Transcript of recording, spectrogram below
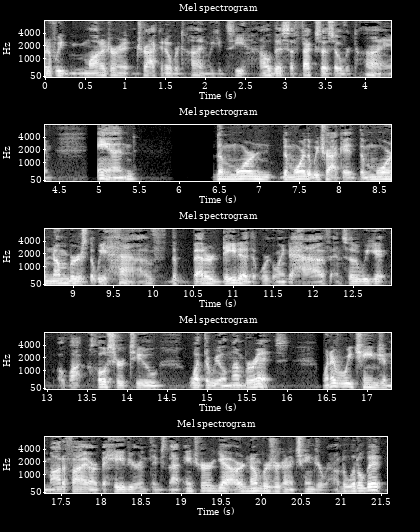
But if we monitor it and track it over time, we can see how this affects us over time. And the more the more that we track it, the more numbers that we have, the better data that we're going to have, and so we get a lot closer to what the real number is. Whenever we change and modify our behavior and things of that nature, yeah, our numbers are going to change around a little bit.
